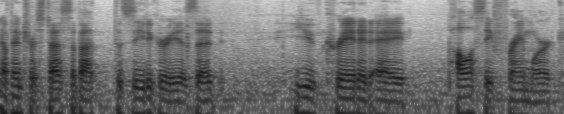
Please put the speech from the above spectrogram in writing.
of interest to us about the Z degree is that you've created a policy framework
